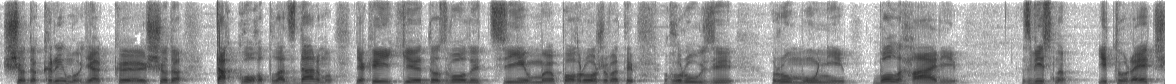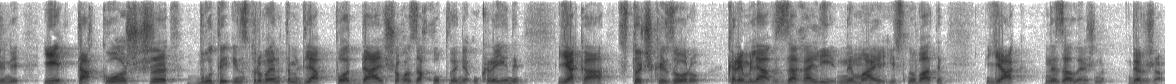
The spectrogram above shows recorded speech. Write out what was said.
щодо Криму, як е, щодо такого плацдарму, який е, дозволить їм погрожувати Грузії, Румунії, Болгарії, звісно, і Туреччині, і також е, бути інструментом для подальшого захоплення України, яка з точки зору Кремля взагалі не має існувати як незалежна держава.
